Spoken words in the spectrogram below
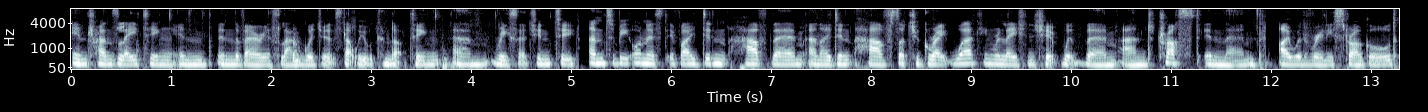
in translating in in the various languages that we were conducting um, research into. And to be honest, if I didn't have them and I didn't have such a great working relationship with them and trust in them, I would have really struggled.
